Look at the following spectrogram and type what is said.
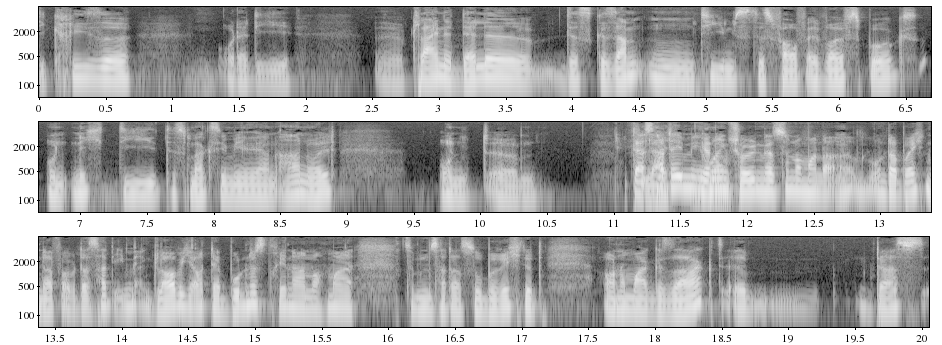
die Krise oder die äh, kleine Delle des gesamten Teams des VfL Wolfsburgs und nicht die des Maximilian Arnold. Und ähm, das hat ihm genau. übrigens, Entschuldigung, dass ich nochmal unterbrechen darf, aber das hat ihm, glaube ich, auch der Bundestrainer nochmal, zumindest hat er es so berichtet, auch nochmal gesagt. Äh, dass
